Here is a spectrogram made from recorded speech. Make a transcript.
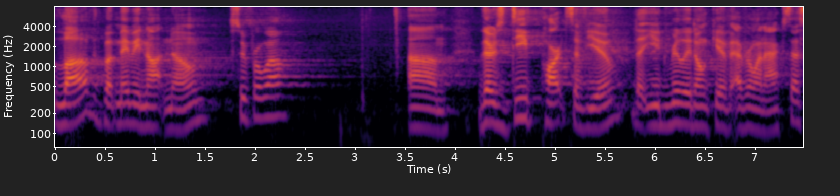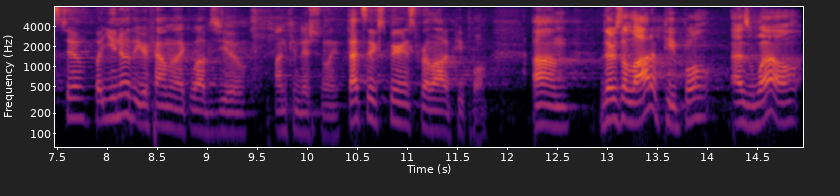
loved but maybe not known super well um, there's deep parts of you that you really don't give everyone access to, but you know that your family like loves you unconditionally. That's the experience for a lot of people. Um, there's a lot of people as well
